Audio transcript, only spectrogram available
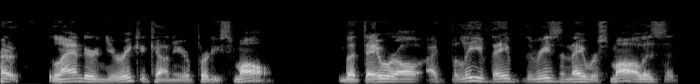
Lander and Eureka County are pretty small, but they were all, I believe they, the reason they were small is that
